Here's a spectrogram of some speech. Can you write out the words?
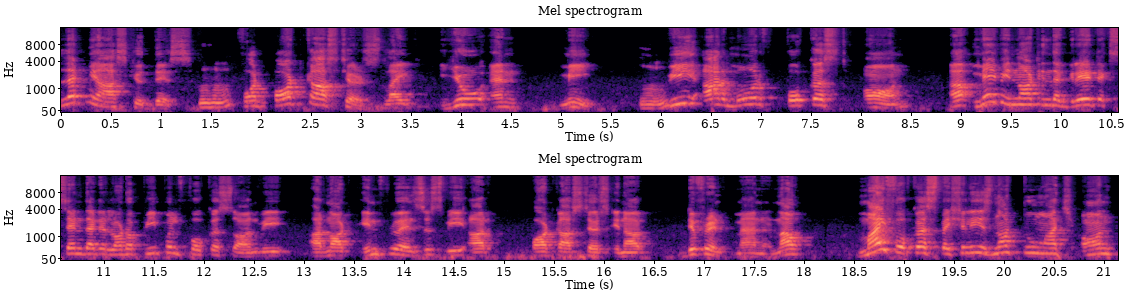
let me ask you this Mhm, for podcasters like you and me, mhm. we are more focused on, uh, maybe not in the great extent that a lot of people focus on. We are not influencers, we are podcasters in a different manner. Now, my focus, especially, is not too much on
